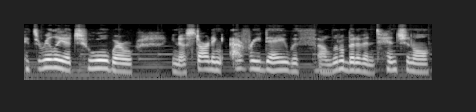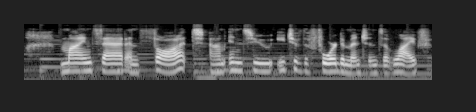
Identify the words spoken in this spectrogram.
it's really a tool where, you know, starting every day with a little bit of intentional mindset and thought um, into each of the four dimensions of life.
